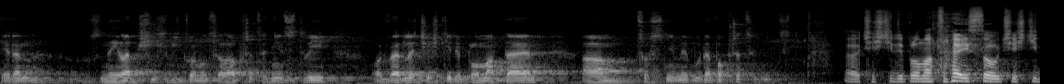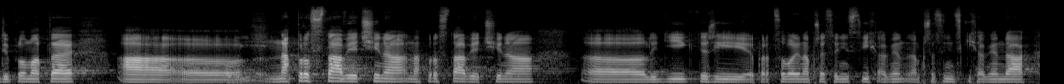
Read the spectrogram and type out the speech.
jeden z nejlepších výkonů celého předsednictví odvedli čeští diplomaté. Co s nimi bude po předsednictví? Čeští diplomaté jsou čeští diplomaté a naprostá většina, naprostá většina lidí, kteří pracovali na, předsednictvích, na předsednických agendách,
